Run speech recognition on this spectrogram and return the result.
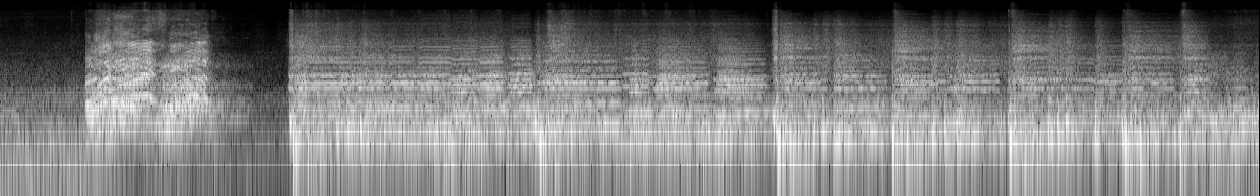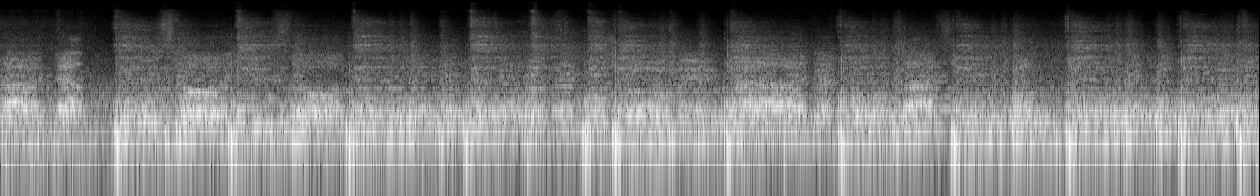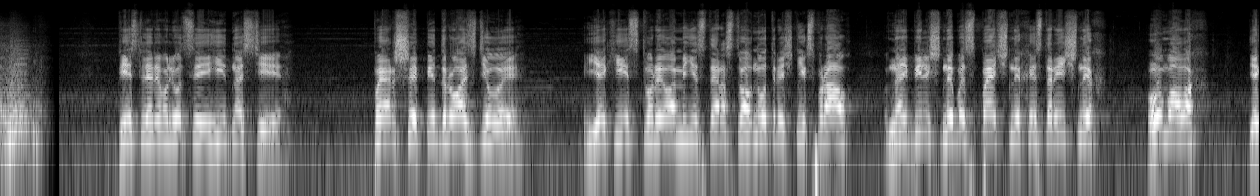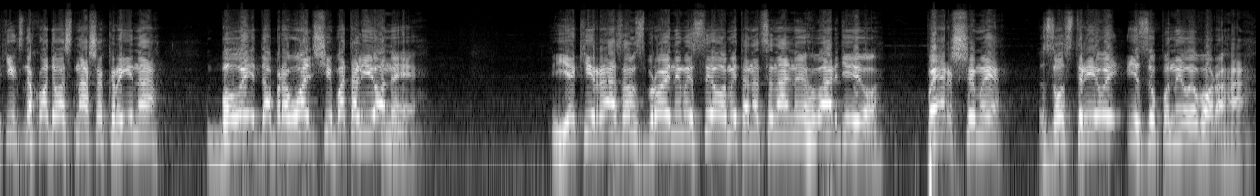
Після Революції Гідності перші підрозділи, які створило Міністерство внутрішніх справ в найбільш небезпечних історичних умовах, в яких знаходилась наша країна, були добровольчі батальйони, які разом з Збройними силами та Національною гвардією першими зустріли і зупинили ворога.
